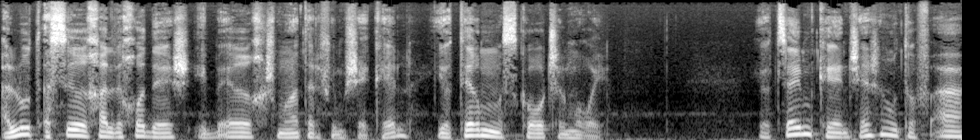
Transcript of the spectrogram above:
עלות אסיר אחד לחודש היא בערך 8,000 שקל, יותר ממשכורת של מורה. יוצא אם כן שיש לנו תופעה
